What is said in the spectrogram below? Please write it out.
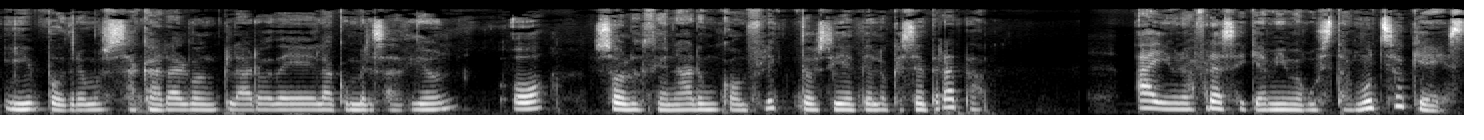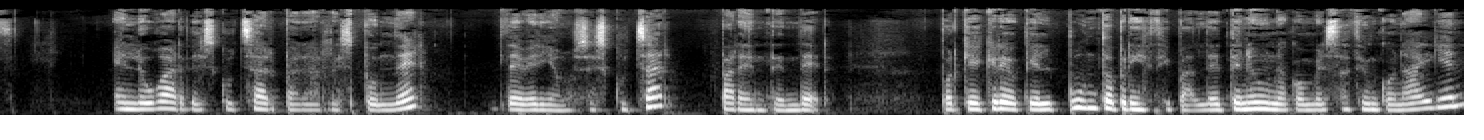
y podremos sacar algo en claro de la conversación o solucionar un conflicto si es de lo que se trata. Hay una frase que a mí me gusta mucho que es, en lugar de escuchar para responder, deberíamos escuchar para entender, porque creo que el punto principal de tener una conversación con alguien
